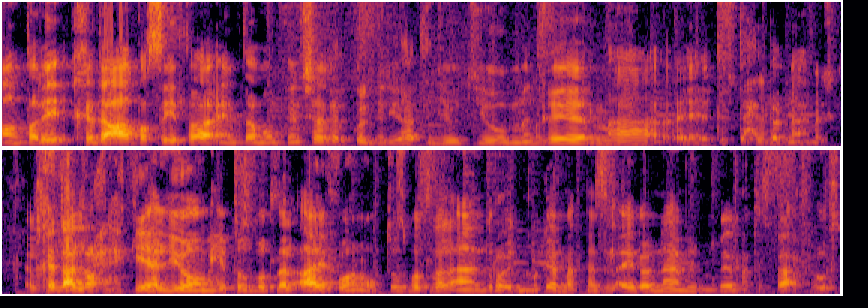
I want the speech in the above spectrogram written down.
عن طريق خدعة بسيطة أنت ممكن تشغل كل فيديوهات اليوتيوب من غير ما آه، تفتح البرنامج. الخدعة اللي راح نحكيها اليوم هي بتزبط للآيفون وبتزبط للأندرويد من غير ما تنزل أي برنامج من غير ما تدفع فلوس.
